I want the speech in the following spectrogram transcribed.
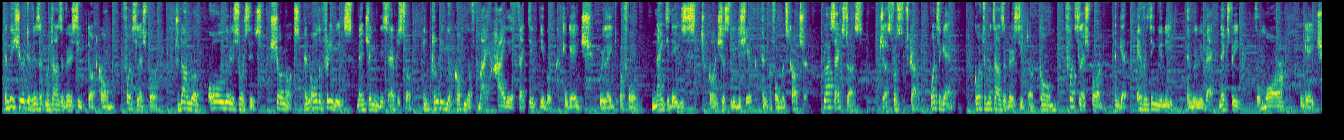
And be sure to visit murtazaversi.com forward slash pod to download all the resources, show notes, and all the freebies mentioned in this episode, including your copy of my highly effective ebook, Engage, Relate, Perform 90 Days to Conscious Leadership and Performance Culture, plus extras just for subscribe. Once again, go to murtazaversi.com forward slash pod and get everything you need. And we'll be back next week for more Engage,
